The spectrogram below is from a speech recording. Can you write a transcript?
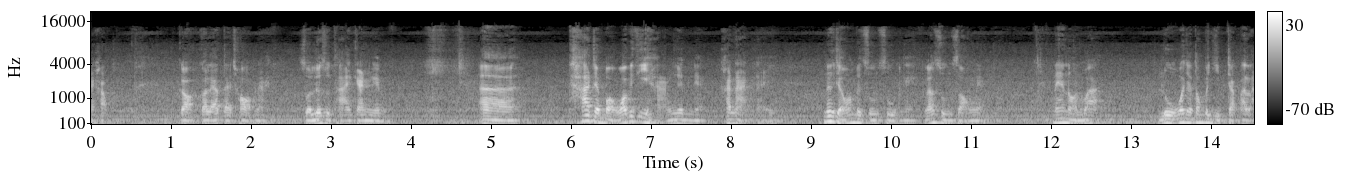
นะครับ ก็ก็แล้วแต่ชอบนะ ส่วนเรื่องสุดท้ายการเงินอ่อถ้าจะบอกว่าวิธีหาเงินเนี่ยขนาดไหน เนื่องจากว่าเป็นศูนย์ศูนย์ไง แล้วศูนย์สองเนี่ย แน่นอนว่า รู้ว่าจะต้องไปหยิบจับอะไร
